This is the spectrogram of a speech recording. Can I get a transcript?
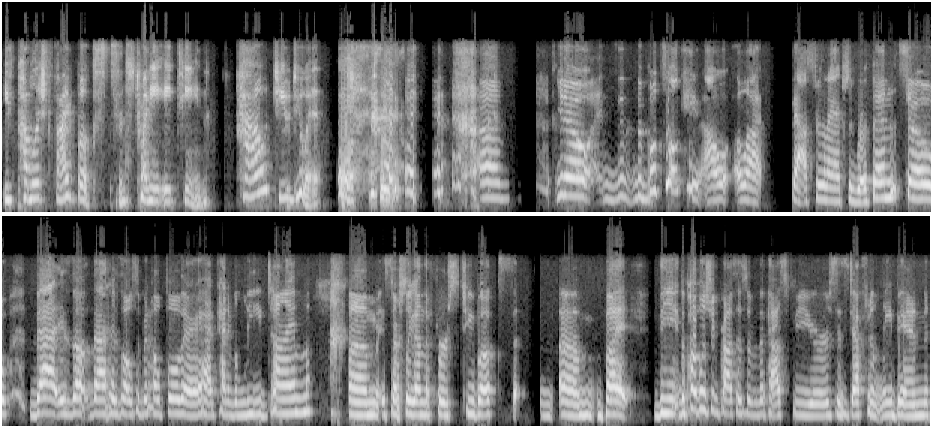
you've published five books since 2018. How do you do it? um, you know, the, the books all came out a lot faster than I actually wrote them. So that is uh, that has also been helpful. There I had kind of a lead time, um, especially on the first two books. Um, but the the publishing process over the past few years has definitely been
